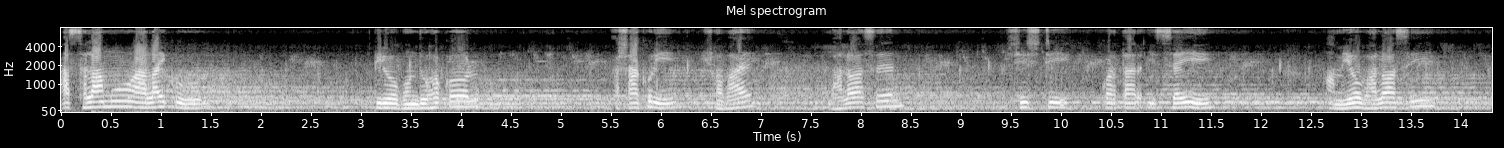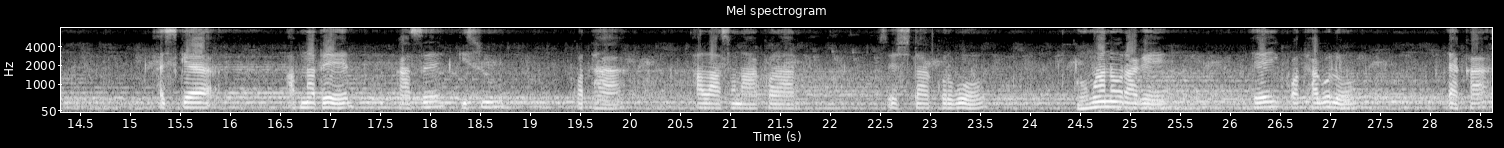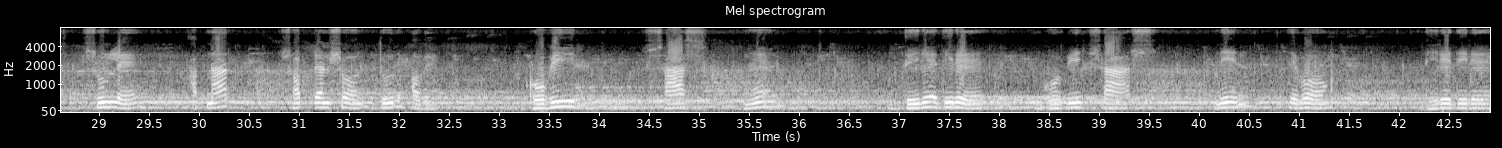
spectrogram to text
আসসালামু আলাইকুম। প্রিয় বন্ধুসকল, আশা করি সবাই ভালো আছেন। সৃষ্টিকর্তার ইচ্ছাই আমিও ভালো আছি। আজকে আপনাদের কাছে কিছু কথা আলোচনা করার চেষ্টা করব। ঘুমানোর আগে এই কথাগুলো একা শুনলে আপনার সব টেনশন দূর হবে। গভীর শ্বাস নিন। ধীরে ধীরে গভীর শ্বাস নিন এবং ধীরে ধীরে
